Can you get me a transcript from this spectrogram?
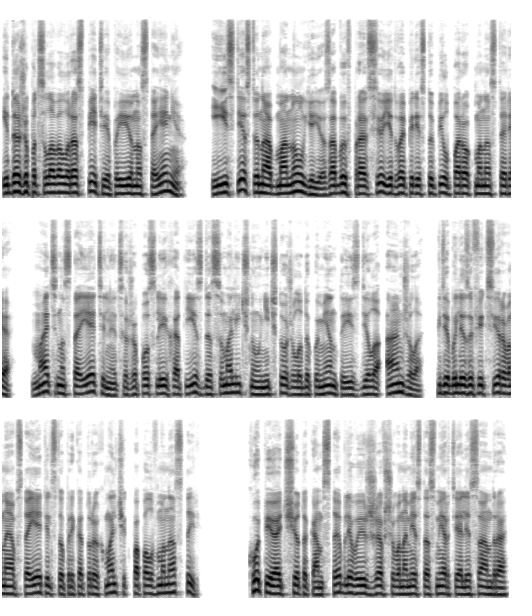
и даже поцеловал распятие по ее настоянию, и, естественно, обманул ее, забыв про все, едва переступил порог монастыря. Мать-настоятельница же после их отъезда самолично уничтожила документы из дела Анджела, где были зафиксированы обстоятельства, при которых мальчик попал в монастырь. Копию отчета констебля, выезжавшего на место смерти Александра,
